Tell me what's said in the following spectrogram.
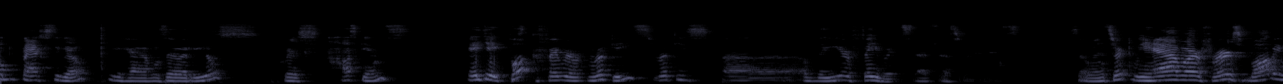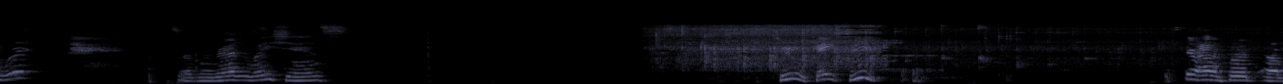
couple packs to go. We have Jose Rios, Chris Hoskins, AJ Puk, favorite rookies, rookies uh, of the year favorites. That's that's what it is. So insert. We have our first Bobby Witt. So congratulations to KC. Still haven't put uh,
